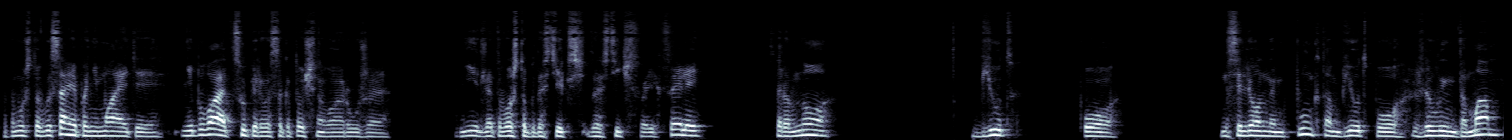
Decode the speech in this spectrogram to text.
потому что вы сами понимаете, не бывает супер высокоточного оружия. Они для того, чтобы достичь, достичь своих целей, все равно бьют по населенным пунктам, бьют по жилым домам,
